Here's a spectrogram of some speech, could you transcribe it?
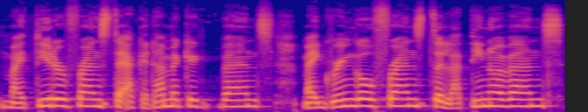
my theater friends to academic events, my gringo friends to Latino events.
